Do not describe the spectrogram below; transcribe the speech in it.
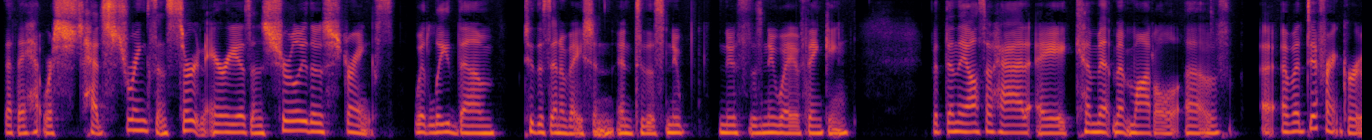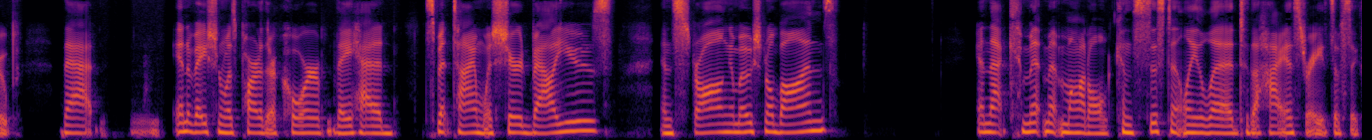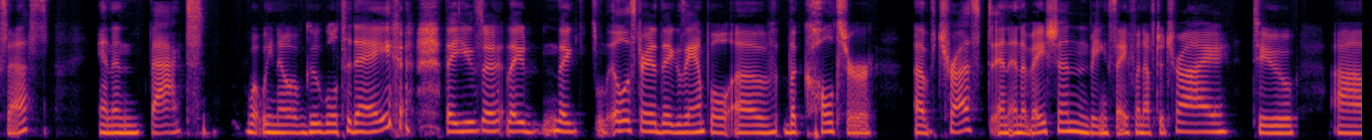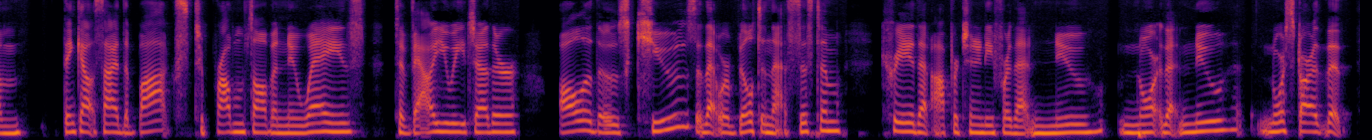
that they had, were, had strengths in certain areas, and surely those strengths would lead them to this innovation and to this new, new this new way of thinking. But then they also had a commitment model of uh, of a different group that innovation was part of their core. They had spent time with shared values and strong emotional bonds. And that commitment model consistently led to the highest rates of success. And in fact, what we know of Google today. they use a they they illustrated the example of the culture of trust and innovation and being safe enough to try to um, think outside the box, to problem solve in new ways, to value each other. All of those cues that were built in that system created that opportunity for that new nor that new north star that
